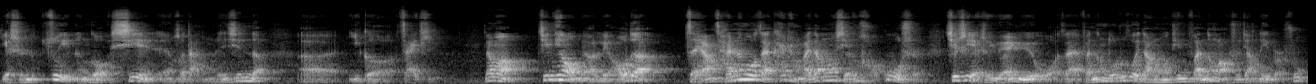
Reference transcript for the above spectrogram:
也是最能够吸引人和打动人心的呃一个载体。那么今天我们要聊的，怎样才能够在开场白当中写出好故事，其实也是源于我在樊登读书会当中听樊登老师讲的一本书。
